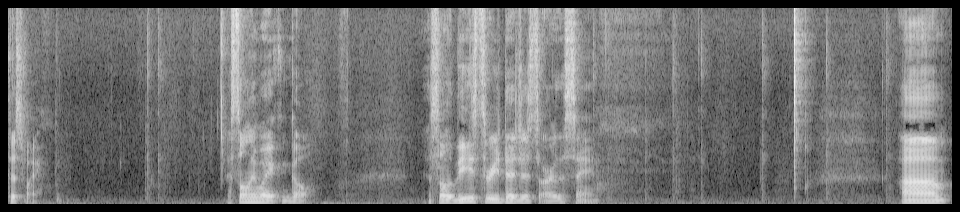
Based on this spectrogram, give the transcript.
this way. That's the only way it can go. So these three digits are the same. Um,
